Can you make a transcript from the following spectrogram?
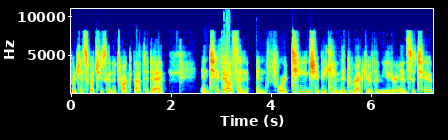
which is what she's going to talk about today. In 2014, she became the director of the Mutter Institute,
